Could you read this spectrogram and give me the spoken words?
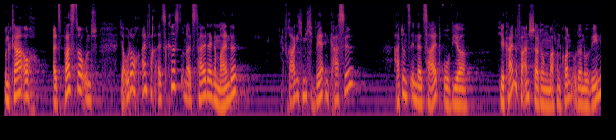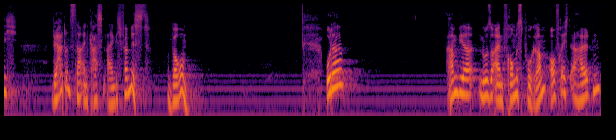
Und klar, auch als Pastor und ja, oder auch einfach als Christ und als Teil der Gemeinde frage ich mich, wer in Kassel hat uns in der Zeit, wo wir hier keine Veranstaltungen machen konnten oder nur wenig, wer hat uns da in Kassel eigentlich vermisst und warum? Oder haben wir nur so ein frommes Programm aufrechterhalten,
